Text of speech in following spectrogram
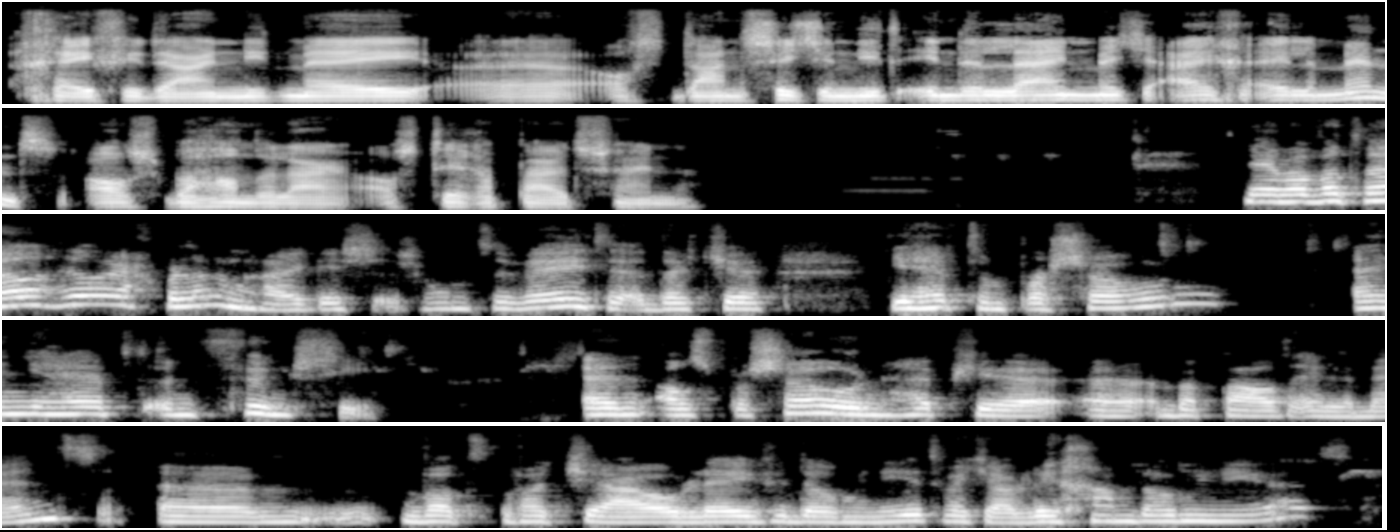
geef je daar niet mee, uh, als, dan zit je niet in de lijn met je eigen element als behandelaar, als therapeut zijnde. Nee, maar wat wel heel erg belangrijk is, is om te weten dat je, je hebt een persoon en je hebt een functie. En als persoon heb je uh, een bepaald element, um, wat, wat jouw leven domineert, wat jouw lichaam domineert.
